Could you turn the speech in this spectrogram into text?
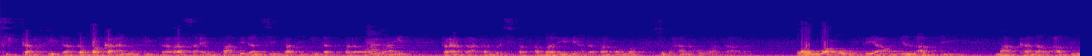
sikap kita, kepekaan kita, rasa empati dan simpati kita kepada orang lain ternyata akan bersifat abadi di hadapan Allah Subhanahu wa taala. Wallahu fi aunil abdi, maka al abdu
